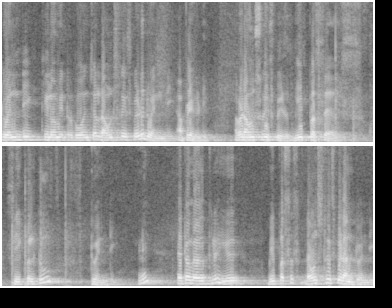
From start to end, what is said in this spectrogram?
ട്വന്റി കിലോമീറ്റർ പോകുക വെച്ചാൽ ഡൗൺ സ്ട്രീം സ്പീഡ് ട്വന്റി അപ്പോഴേ കിട്ടി. അപ്പോൾ down stream speed B plus S equal to twenty ഇനി ഏറ്റവും വേഗത്തിൽ ഈ B plus S down stream സ്പീഡാണ് ട്വന്റി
